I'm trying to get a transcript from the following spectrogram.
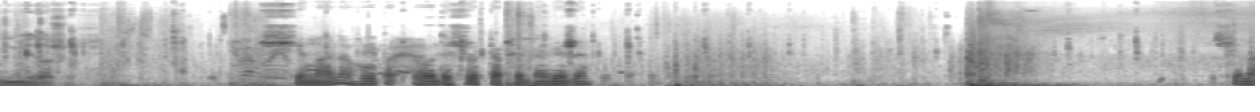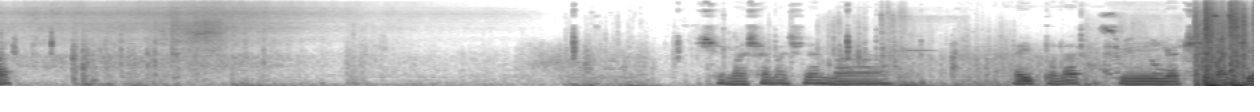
Nie doszło. Siemano, chłopak. O, do środka wszedł na wieżę. Siema. Siema, siema, siema. Hej Polacy, jak się macie?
